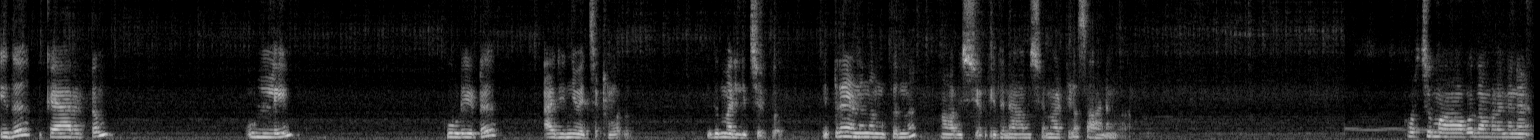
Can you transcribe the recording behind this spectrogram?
ഇത് ക്യാരറ്റും ഉള്ളിയും കൂടിയിട്ട് അരിഞ്ഞു വെച്ചിട്ടുള്ളത്. ഇത് മല്ലിച്ചപ്പ്. ഇത്രയാണ് നമുക്കിന്ന് ആവശ്യം. ഇതിനാവശ്യമായിട്ടുള്ള സാധനങ്ങൾ. കുറച്ച് മാവ് നമ്മളിങ്ങനെ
